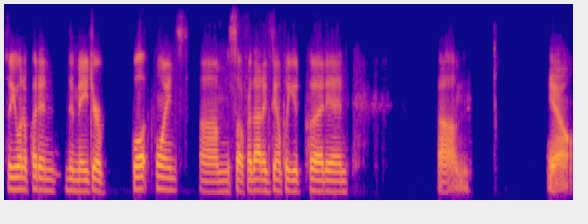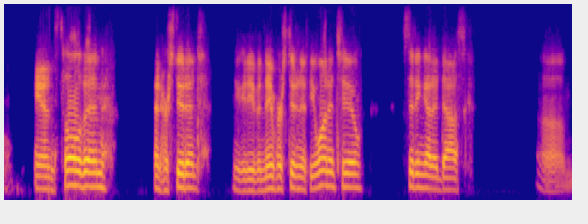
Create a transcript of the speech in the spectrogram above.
So you want to put in the major bullet points. Um, so for that example, you'd put in um, you know, Anne Sullivan and her student. You could even name her student if you wanted to, sitting at a desk. Um,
